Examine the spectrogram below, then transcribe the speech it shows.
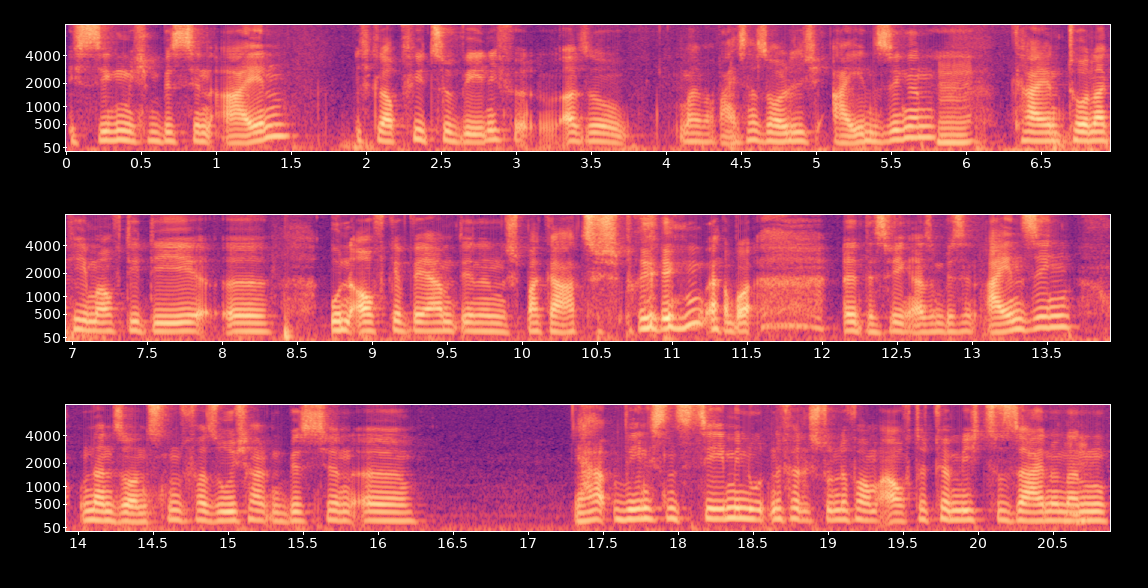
Ich singe mich ein bisschen ein. Ich glaube viel zu wenig. Für, also man weiß ja, sollte ich einsingen. Mhm. Kein Turner käme auf die Idee, äh, unaufgewärmt in einen Spagat zu springen. Aber äh, deswegen also ein bisschen einsingen. Und ansonsten versuche ich halt ein bisschen, äh, ja, wenigstens zehn Minuten, eine Viertelstunde vor dem Auftritt für mich zu sein. Und dann mhm.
